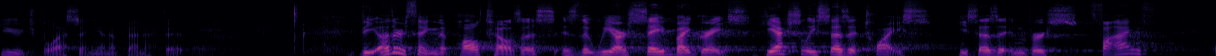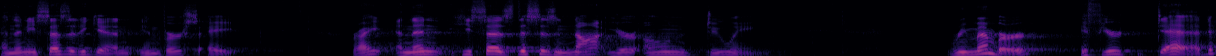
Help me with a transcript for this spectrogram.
huge blessing and a benefit. The other thing that Paul tells us is that we are saved by grace. He actually says it twice. He says it in verse 5, and then he says it again in verse 8, right? And then he says, This is not your own doing. Remember, if you're dead,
